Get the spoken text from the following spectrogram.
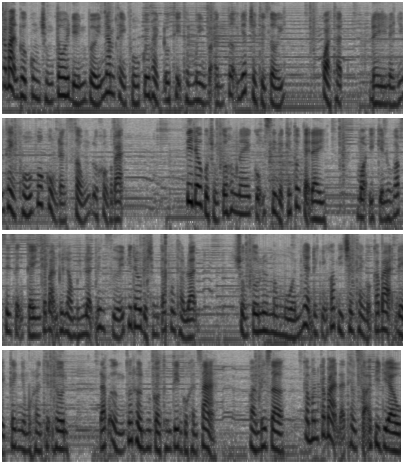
các bạn vừa cùng chúng tôi đến với 5 thành phố quy hoạch đô thị thông minh và ấn tượng nhất trên thế giới. Quả thật, đây là những thành phố vô cùng đáng sống đúng không các bạn? Video của chúng tôi hôm nay cũng xin được kết thúc tại đây. Mọi ý kiến đóng góp xây dựng kênh các bạn vui lòng bình luận bên dưới video để chúng ta cùng thảo luận. Chúng tôi luôn mong muốn nhận được những góp ý chân thành của các bạn để kênh ngày một hoàn thiện hơn, đáp ứng tốt hơn nhu cầu thông tin của khán giả. Còn bây giờ, cảm ơn các bạn đã theo dõi video.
